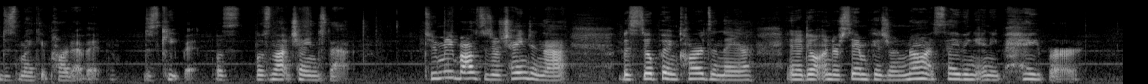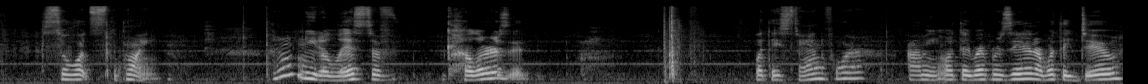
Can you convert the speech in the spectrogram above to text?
Just make it part of it. Just keep it. Let's, let's not change that. Too many boxes are changing that but still putting cards in there and I don't understand because you're not saving any paper. So what's the point? I don't need a list of colors what they stand for. I mean, what they represent or what they do.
